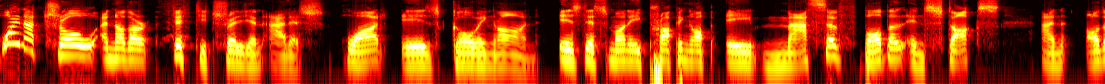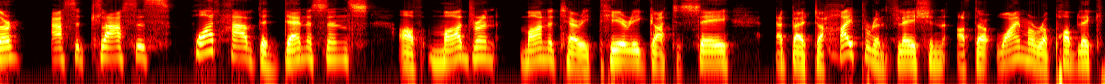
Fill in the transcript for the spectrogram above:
why not throw another 50 trillion at it? What is going on? Is this money propping up a massive bubble in stocks and other asset classes? What have the denizens of modern monetary theory got to say about the hyperinflation of the Weimar Republic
